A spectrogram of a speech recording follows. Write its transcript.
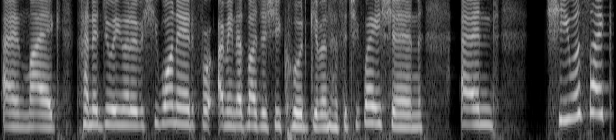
and like kind of doing whatever she wanted for i mean as much as she could given her situation and she was like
